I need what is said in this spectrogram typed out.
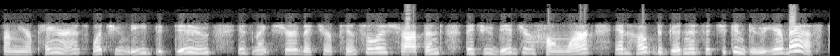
from your parents. What you need to do is make sure that your pencil is sharpened, that you did your homework, and hope to goodness that you can do your best.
